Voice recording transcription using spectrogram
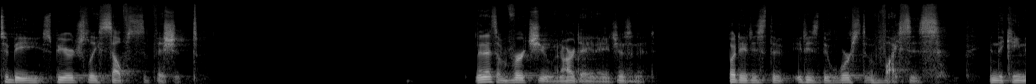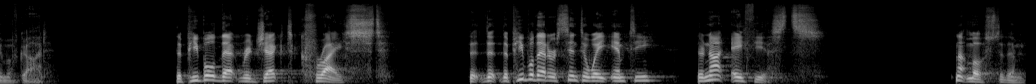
to be spiritually self sufficient. And that's a virtue in our day and age, isn't it? But it is the, it is the worst of vices in the kingdom of God. The people that reject Christ, the, the, the people that are sent away empty, they're not atheists. Not most of them.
